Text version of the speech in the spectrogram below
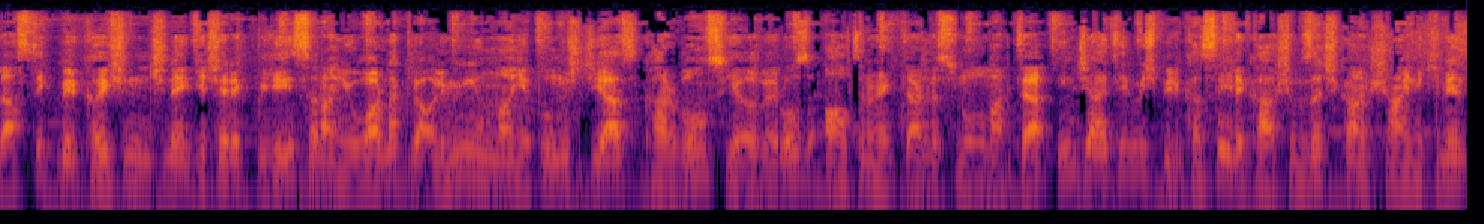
Lastik bir kayışın içine geçerek bileği saran yuvarlak ve alüminyumdan yapılmış cihaz karbon siyahı ve roz altın renklerle sunulmakta. İnceltilmiş bir kasa ile karşımıza çıkan Shine 2'nin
